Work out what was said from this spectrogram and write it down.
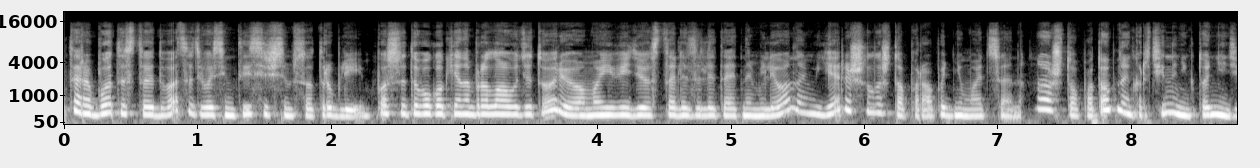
Эта работа стоит 28 700 рублей. После того, как я набрала аудиторию, а мои видео стали залетать на миллионы, я решила, что пора поднимать цены. Ну а что, подобные картины никто не делает.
